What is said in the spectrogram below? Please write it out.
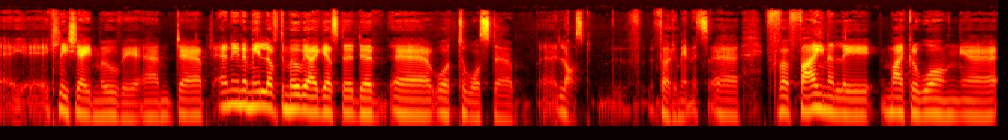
a cliched movie, and uh, and in the middle of the movie, I guess the the uh, what towards the uh, last thirty minutes, uh, finally Michael Wong uh,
